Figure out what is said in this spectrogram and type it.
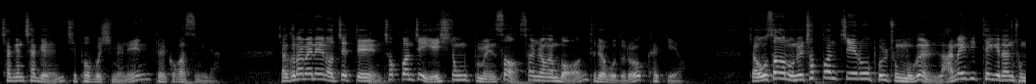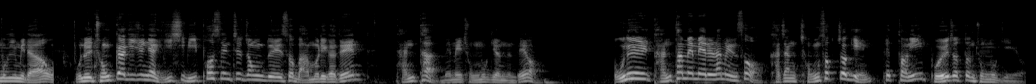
차근차근 짚어보시면 될 것 같습니다. 자 그러면은 어쨌든 첫 번째 예시 종목 보면서 설명 한번 드려보도록 할게요. 자 우선 오늘 첫 번째로 볼 종목은 라메디텍이라는 종목입니다. 오늘 종가 기준 약 22% 정도에서 마무리가 된 단타 매매 종목이었는데요. 오늘 단타 매매를 하면서 가장 정석적인 패턴이 보여졌던 종목이에요.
